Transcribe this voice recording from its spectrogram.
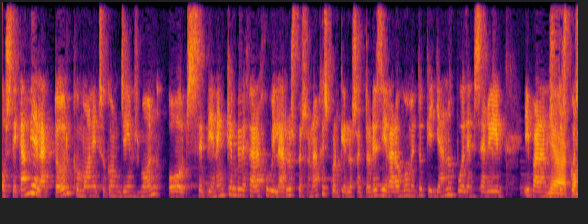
o se cambia el actor, como han hecho con James Bond, o se tienen que empezar a jubilar los personajes, porque los actores llegará un momento que ya no pueden seguir. Y para nosotros, pues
